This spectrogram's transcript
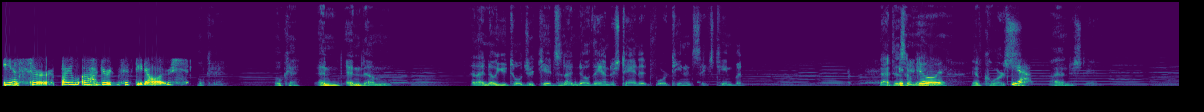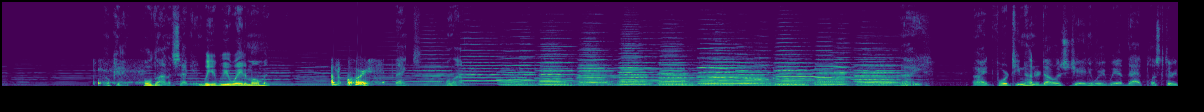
Yes, sir, by $150. Okay. Okay. And and um and I know you told your kids and I know they understand it, 14 and 16, but that doesn't mean Of course. Yeah. I understand. Okay. Hold on a second. We we wait a moment? Of course. Thanks. Hold on. Aye. All right, fourteen hundred dollars January. We have that plus thir-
